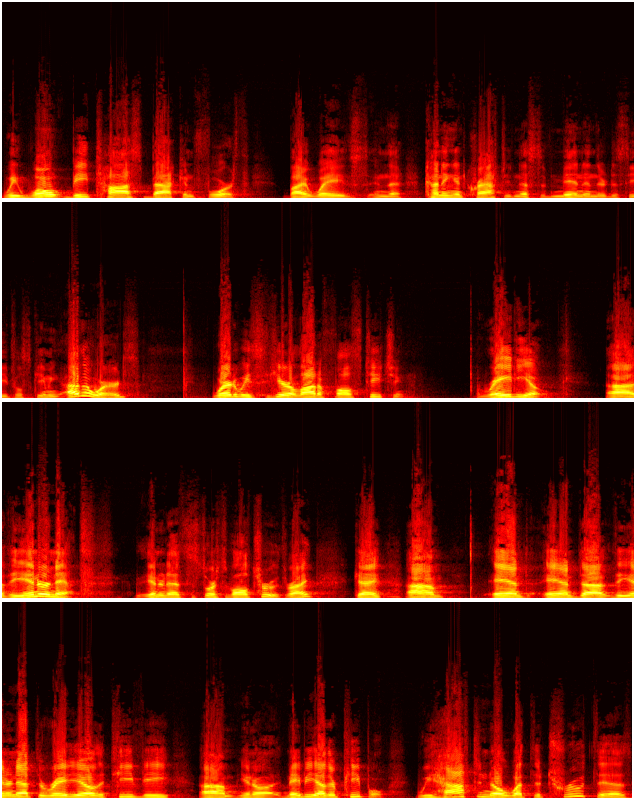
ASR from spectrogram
We won't be tossed back and forth by waves in the cunning and craftiness of men and their deceitful scheming. Other words, where do we hear a lot of false teaching? Radio, uh, the internet. The internet's the source of all truth, right? Okay, um, and and uh, the internet, the radio, the TV. Um, you know, maybe other people. We have to know what the truth is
